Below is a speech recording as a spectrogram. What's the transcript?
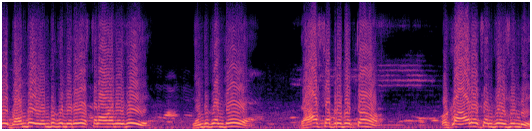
ఈ బంద్ ఎందుకు నిర్వహిస్తున్నాం అనేది ఎందుకంటే రాష్ట్ర ప్రభుత్వం ఒక ఆలోచన చేసింది.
